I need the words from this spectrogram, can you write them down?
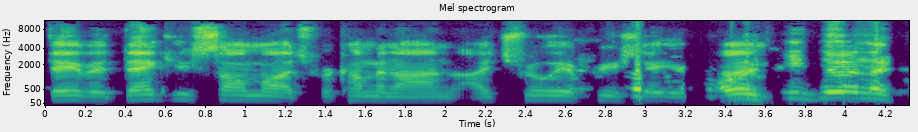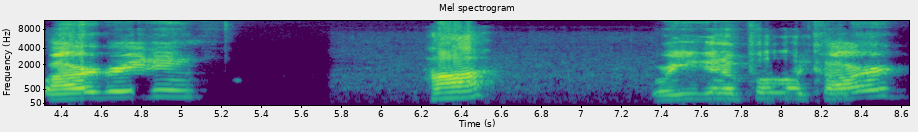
David, thank you so much for coming on. I truly appreciate your Oh, is he doing the card reading? Huh? Were you going to pull a card?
